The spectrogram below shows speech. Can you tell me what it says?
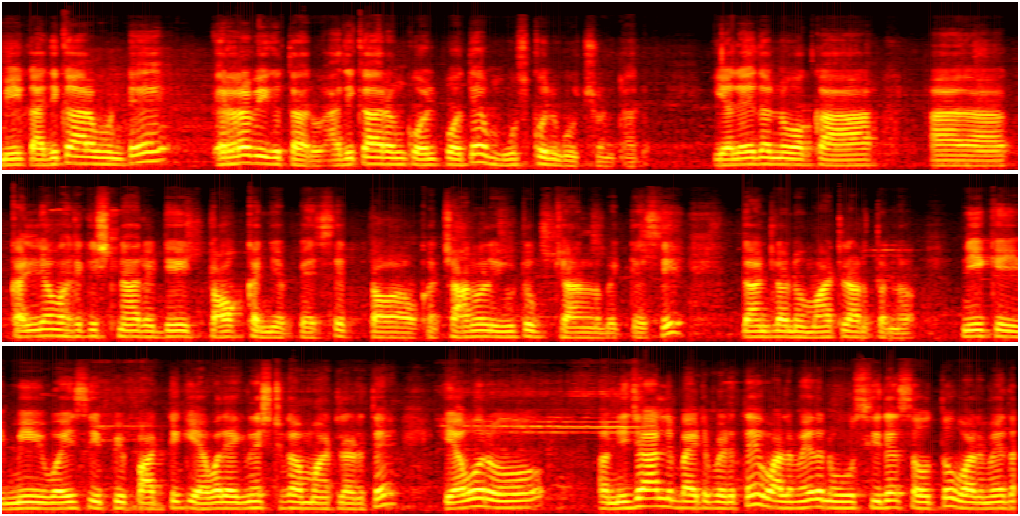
మీకు అధికారం ఉంటే ఎర్రబీగుతారు. అధికారం కోల్పోతే మూసుకొని కూర్చుంటారు. ఇక లేదన్న ఒక కళ్యాణ్ హరికృష్ణారెడ్డి టాక్ అని చెప్పేసి టా ఒక ఛానల్ యూట్యూబ్ ఛానల్ పెట్టేసి దాంట్లో నువ్వు మాట్లాడుతున్నావు. నీకు మీ వైసీపీ పార్టీకి ఎవరు ఎగ్నెస్ట్గా మాట్లాడితే ఎవరు నిజాల్ని బయట పెడితే వాళ్ళ మీద నువ్వు సీరియస్ అవుతూ వాళ్ళ మీద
